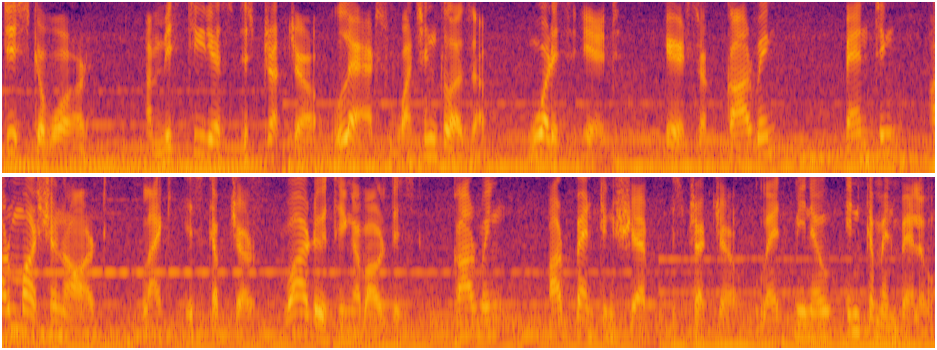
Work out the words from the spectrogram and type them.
discovered a mysterious structure. Let's watch in close up. What is it? It's a carving, painting, or Martian art like sculpture. What do you think about this carving or painting shaped structure? Let me know in comment below.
